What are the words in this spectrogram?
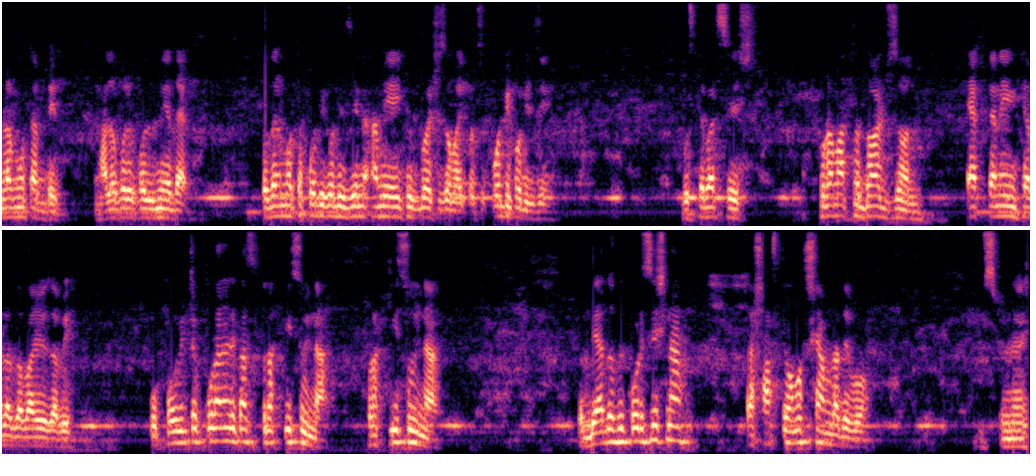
আমরা মোতাবেক ভালো করে খোঁজ নিয়ে দেখ। তোদের মতো কোটি কোটি জিন আমি এইটুক বয়সে জমাই করছি কোটি কোটি জিন। বুঝতে পারছিস? তোরা মাত্র দশ জন একটা নিয়ে খেলা জবাই হয়ে যাবে। ও পবিত্র কোরআনের কাছে তোরা কিছুই না তোরা কিছুই না। তো বেয়াদবি করেছিস না? তার শাস্তি অবশ্যই আমরা দেবো। বিসমিল্লাহির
